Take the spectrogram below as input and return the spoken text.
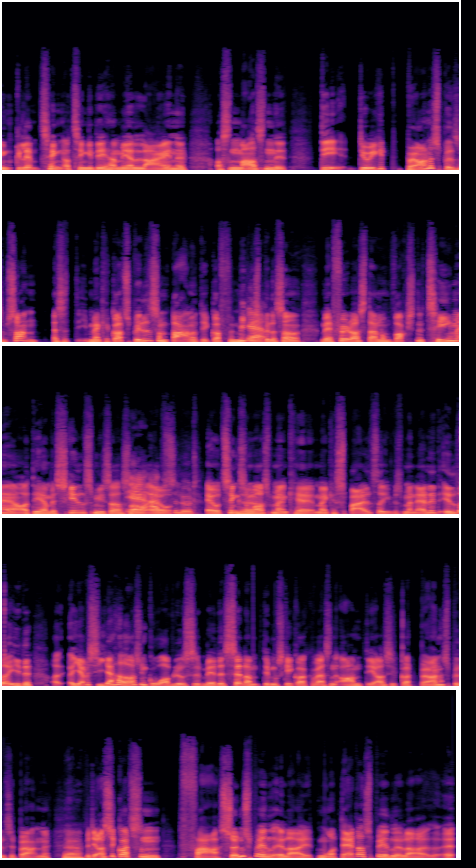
en glemt ting at tænke i det her mere lejende, og sådan meget sådan et, det, det er jo ikke et børnespil som sådan. Altså, det- man kan godt spille det som barn, og det er godt familiespil Ja. og sådan noget, men jeg føler også, at der er nogle voksne temaer, og det her med skilsmisser og sådan noget, er jo, er jo ting, som Ja. også man kan, man kan spejle sig i, hvis man er lidt ældre i det. Og, og jeg vil sige, jeg havde også en god oplevelse med det, selvom det måske godt kan være sådan, om oh, det er også et godt børnespil til børnene. Ja. Men det er også et godt sådan far-søn-spil, eller et mor-datter-spil, eller øh,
